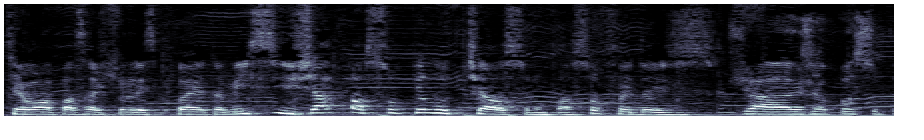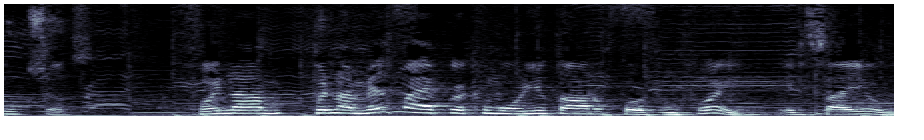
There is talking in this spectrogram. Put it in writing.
Tem uma passagem pela Espanha também, e já passou pelo Chelsea, não passou? Foi dois. Já, já passou pelo Chelsea. Foi na, foi na mesma época que o Mourinho tava no Porto, não foi? Ele saiu.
